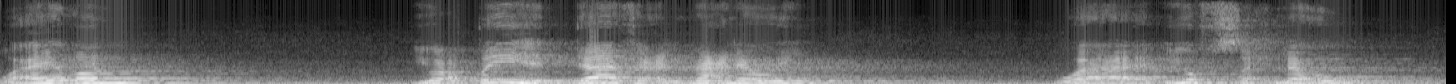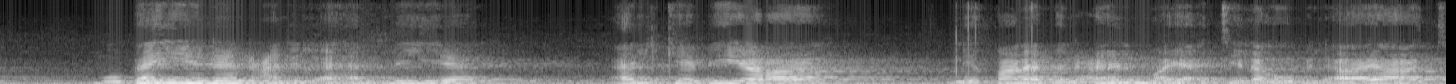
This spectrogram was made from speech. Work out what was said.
وأيضا يعطيه الدافع المعنوي ويفصح له مبينا عن الأهمية الكبيرة لطلب العلم ويأتي له بالآيات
